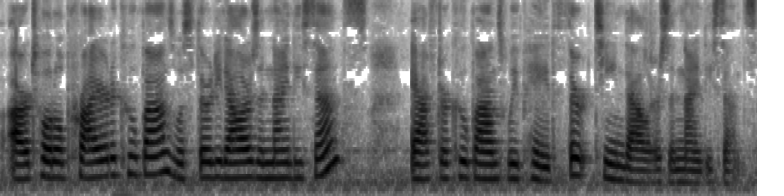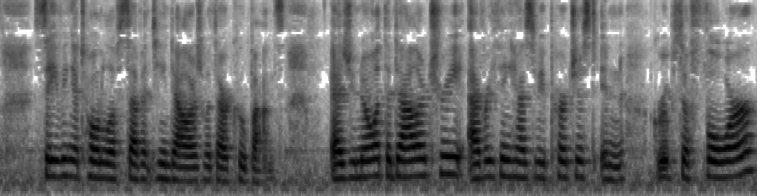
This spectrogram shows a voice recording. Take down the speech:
Our total prior to coupons was $30.90. After coupons, we paid $13.90, saving a total of $17 with our coupons. As you know at the Dollar Tree, everything has to be purchased in groups of four,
